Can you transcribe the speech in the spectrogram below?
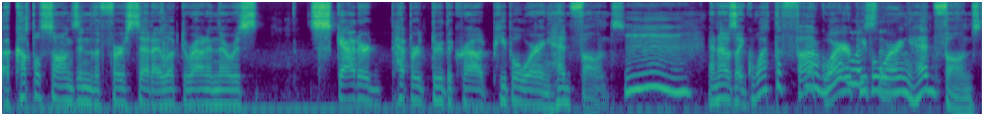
a couple songs into the first set, I looked around and there was scattered, peppered through the crowd, people wearing headphones. Mm. And I was like, what the fuck? Yeah, Why are people that? wearing headphones?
